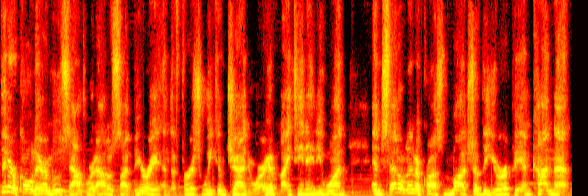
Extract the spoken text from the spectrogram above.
Bitter cold air moved southward out of Siberia in the first week of January of 1981 and settled in across much of the European continent.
